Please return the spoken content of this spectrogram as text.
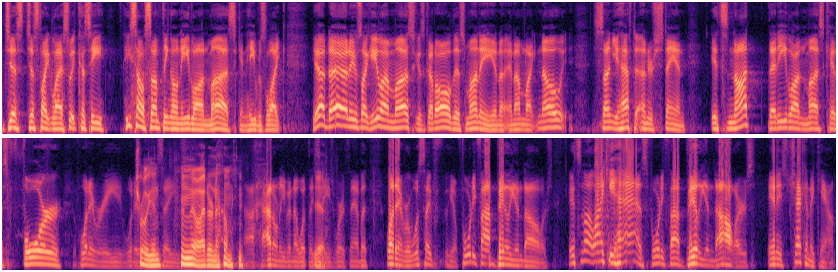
just just like last week because he he saw something on Elon Musk and he was like yeah dad he was like Elon Musk has got all this money and and I'm like no son you have to understand it's not that Elon Musk has four whatever he whatever trillion. Say no, I don't know. uh, I don't even know what they yeah. say he's worth now, but whatever. We'll say you know forty five billion dollars. It's not like he has forty five billion dollars in his checking account.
